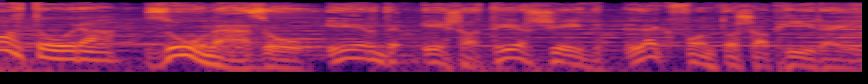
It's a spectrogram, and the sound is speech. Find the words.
6 óra. Zónázó. Érd és a térség legfontosabb hírei.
